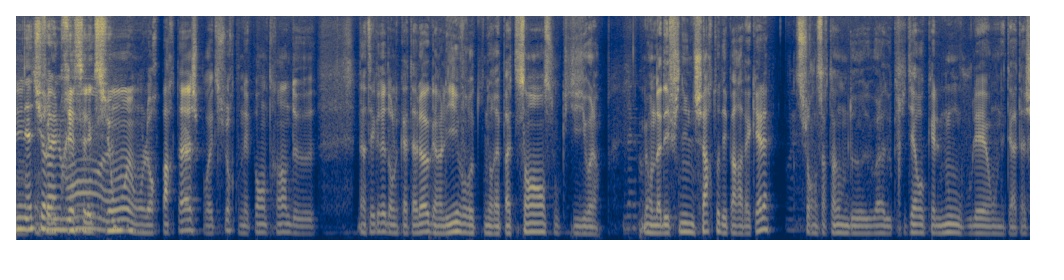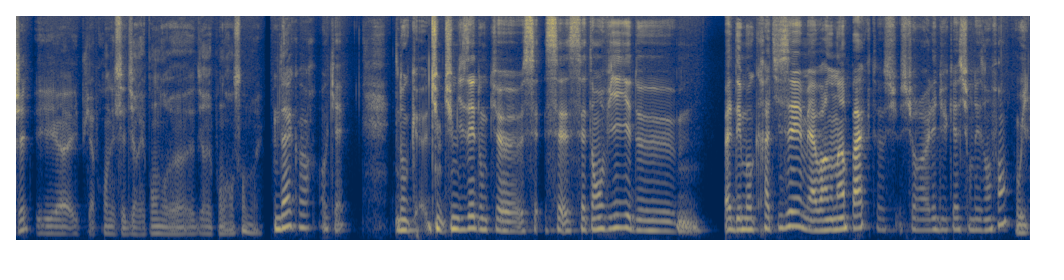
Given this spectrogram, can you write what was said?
on, naturellement. et on leur partage pour être sûr qu'on n'est pas en train de d'intégrer dans le catalogue un livre qui n'aurait pas de sens ou qui voilà. Mais on a défini une charte au départ avec elle sur un certain nombre de, voilà, de critères auxquels nous on voulait, on était attachés. Et, euh, et puis après on essaie d'y répondre, euh, d'y répondre ensemble. D'accord, ok. Donc tu, tu, me disais donc euh, cette envie de pas démocratiser, mais avoir un impact sur, sur l'éducation des enfants. Oui.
